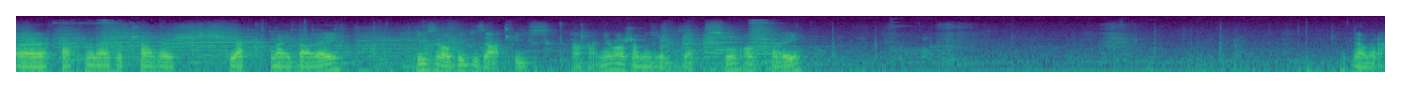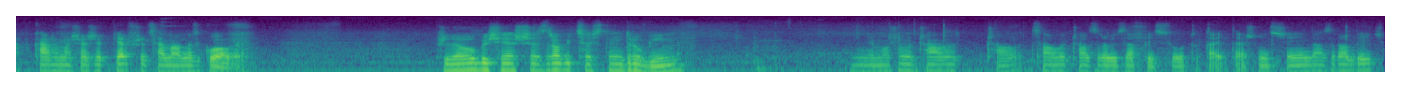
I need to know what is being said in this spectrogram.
E, w takim razie trzeba wejść jak najdalej i zrobić zapis. Aha, nie możemy zrobić zapisu, ok. Dobra, w każdym razie pierwszy cel mamy z głowy. Przydałoby się jeszcze zrobić coś z tym drugim. Nie możemy cały, cały, cały czas zrobić zapisu. Tutaj też nic się nie da zrobić.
